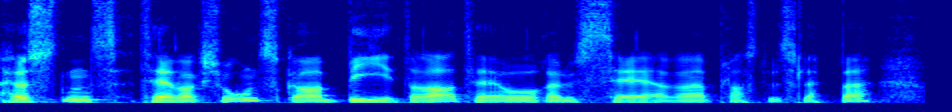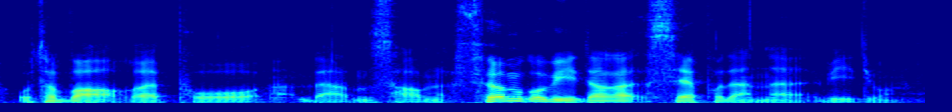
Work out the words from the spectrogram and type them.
Høstens TV-aksjon skal bidra til å redusere plastutslippet og ta vare på verdenshavene. Før vi går videre, se på denne videoen.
